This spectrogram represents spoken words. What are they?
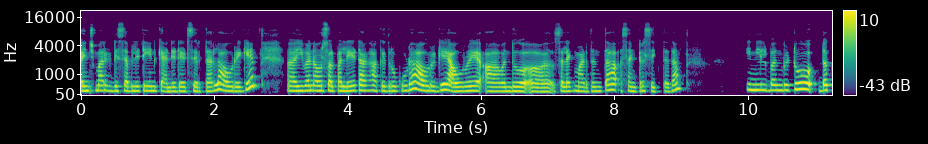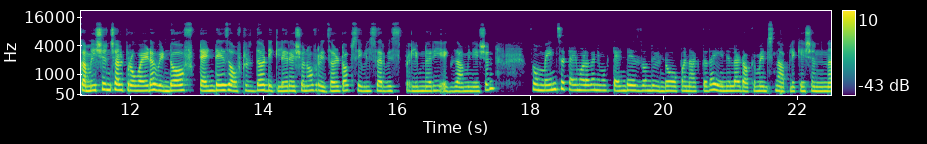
benchmark disability in candidates ಇರ್ತಾರಲ್ಲ ಅವರಿಗೆ ಈವನ್ ಅವ್ರು ಸ್ವಲ್ಪ ಲೇಟಾಗಿ ಹಾಕಿದ್ರು ಕೂಡ ಅವ್ರಿಗೆ ಅವರೇ ಒಂದು ಸೆಲೆಕ್ಟ್ ಮಾಡಿದಂಥ ಸೆಂಟರ್ ಸಿಗ್ತದೆ. ಇನ್ನು ಬಂದ್ಬಿಟ್ಟು the commission shall provide a window of ten days after the declaration of result of civil service preliminary examination. So mains time ಒಳಗೆ ನಿಮಗೆ ಟೆನ್ ಡೇಸ್ ಒಂದು ವಿಂಡೋ ಓಪನ್ ಆಗ್ತದೆ. ಏನೆಲ್ಲ ಡಾಕ್ಯುಮೆಂಟ್ಸ್ನ ಅಪ್ಲಿಕೇಶನ್ನ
